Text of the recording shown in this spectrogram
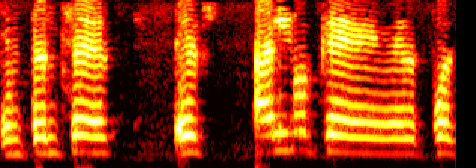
Entonces, es algo que pues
